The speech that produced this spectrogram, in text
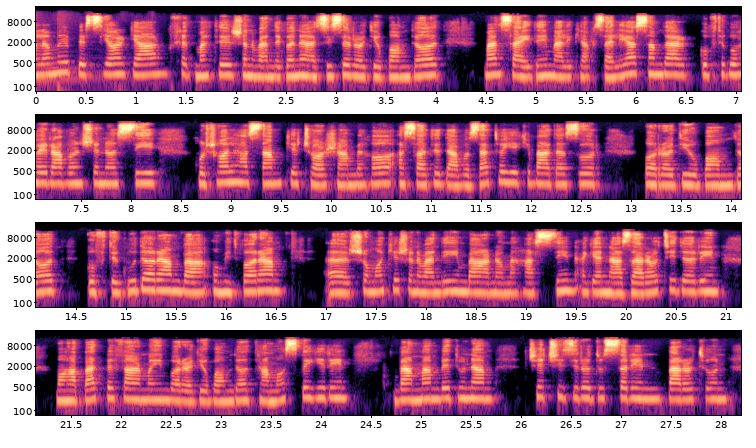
سلام بسیار گرم خدمت شنوندگان عزیز رادیو بامداد. من سعیده ملک افزلی هستم در گفتگوهای روانشناسی. خوشحال هستم که چهارشنبه ها از ساعت دوازده تا یک بعد از ظهر با رادیو بامداد گفتگو دارم و امیدوارم شما که شنونده این برنامه هستین اگر نظراتی دارین محبت بفرمایین با رادیو بامداد تماس بگیرین و من بدونم چه چیزی رو دوست دارین براتون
